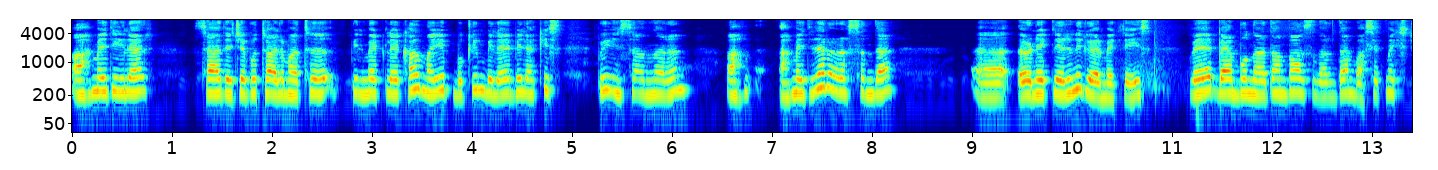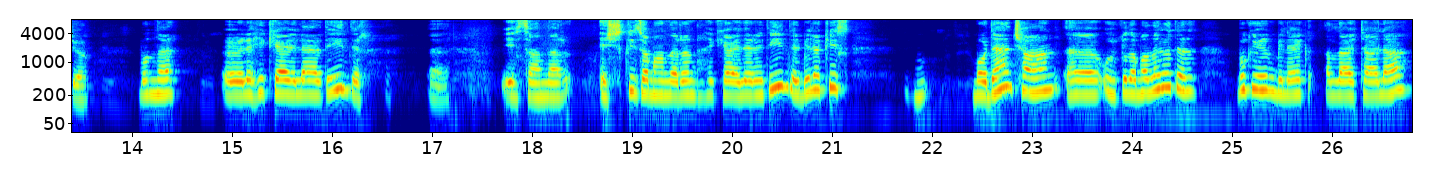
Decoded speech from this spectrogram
Ahmediler sadece bu talimatı bilmekle kalmayıp bugün bile bilakis bu insanların ah Ahmediler arasında e, örneklerini görmekteyiz ve ben bunlardan bazılarından bahsetmek istiyorum. Bunlar öyle hikayeler değildir. E, insanlar eski zamanların hikayeleri değildir. Bilakis modern çağın e, uygulamalarıdır. Bugün bile allah Teala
